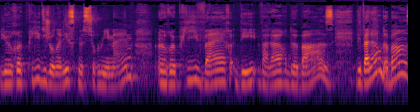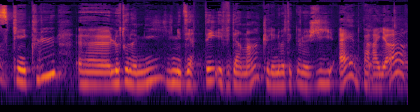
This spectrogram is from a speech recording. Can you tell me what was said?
il y a un repli du journalisme sur lui-même, un repli vers des valeurs de base, des valeurs de base qui incluent l'autonomie, l'immédiateté, évidemment, que les nouvelles technologies aident par ailleurs,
